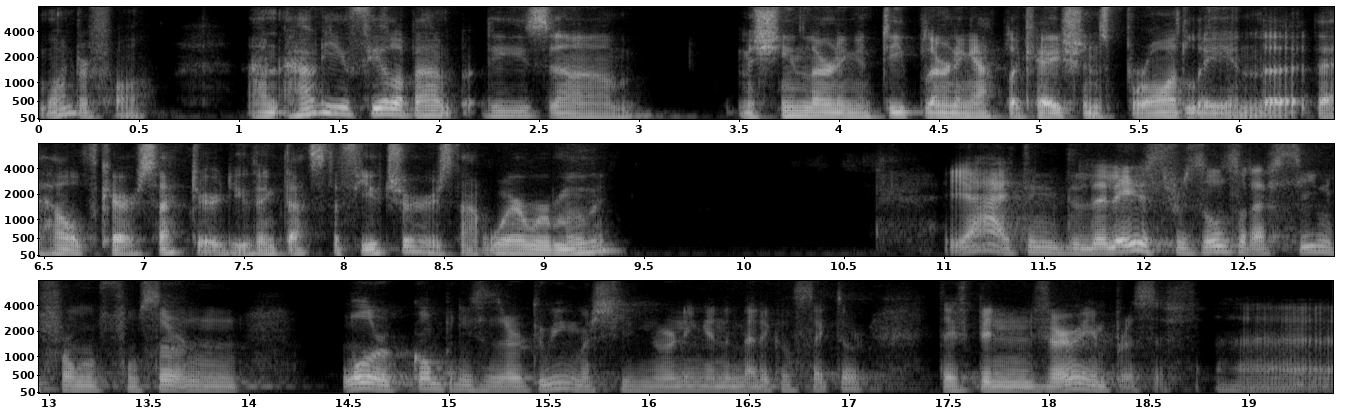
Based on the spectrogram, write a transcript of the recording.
Wonderful. And how do you feel about these um, machine learning and deep learning applications broadly in the, the healthcare sector? Do you think that's the future? Is that where we're moving? Yeah, I think the, the latest results that I've seen from, from certain other companies that are doing machine learning in the medical sector, they've been very impressive. Uh,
